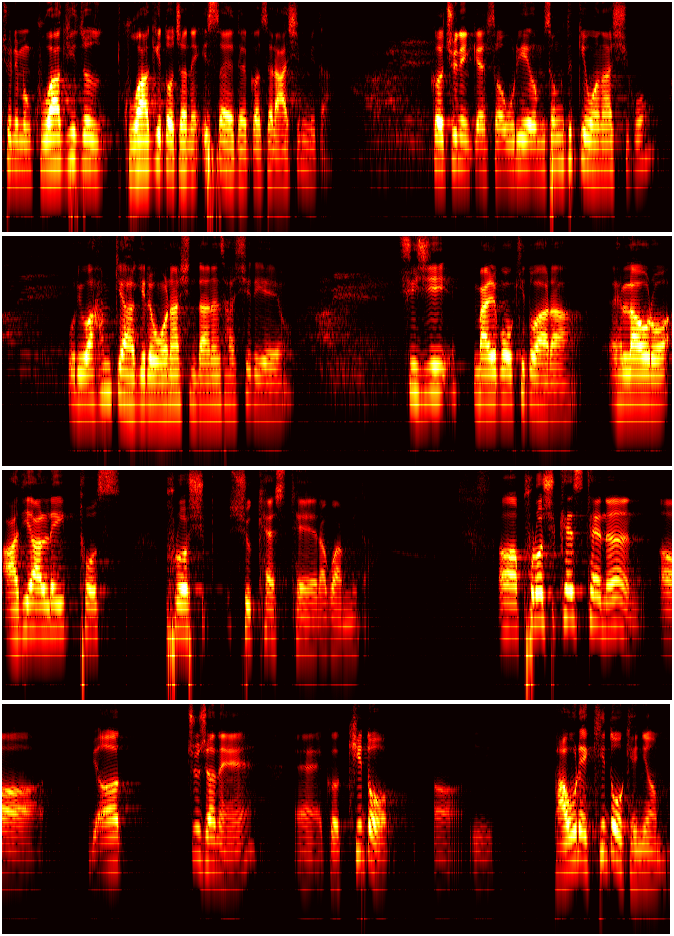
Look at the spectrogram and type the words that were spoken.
주님은 구하기도, 구하기도 전에 있어야 될 것을 아십니다. 그 주님께서 우리의 음성 듣기 원하시고 우리와 함께 하기를 원하신다는 사실이에요. 쉬지 말고 기도하라. 헬라어로 아디알레이토스 프로슈케스테라고 합니다. 어, 프로슈케스테는 어, 몇주 전에 예, 그 기도 어, 이 바울의 기도 개념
